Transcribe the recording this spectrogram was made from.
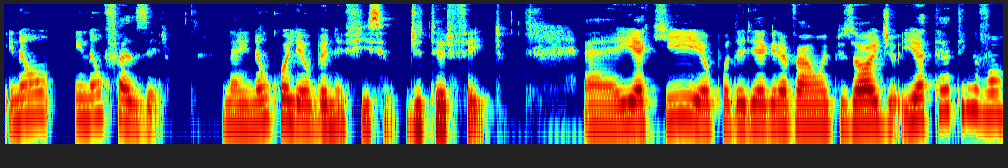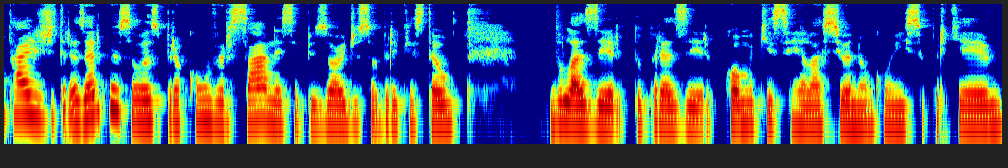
e não e não fazer, né? E não colher o benefício de ter feito. É, e aqui eu poderia gravar um episódio e até tenho vontade de trazer pessoas para conversar nesse episódio sobre a questão do lazer, do prazer, como que se relacionam com isso, porque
